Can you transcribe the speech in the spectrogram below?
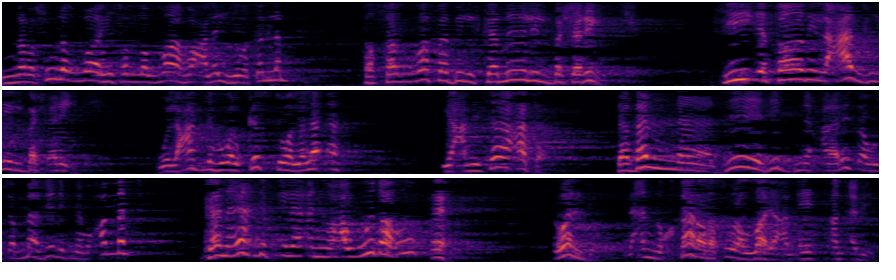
أن رسول الله صلى الله عليه وسلم تصرف بالكمال البشري في إطار العدل البشري. والعدل هو القسط ولا لأ؟ يعني ساعة تبنى زيد بن حارثة وسماه زيد بن محمد كان يهدف إلى أن يعوضه والده لأنه اختار رسول الله عن إيه؟ عن أبيه.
